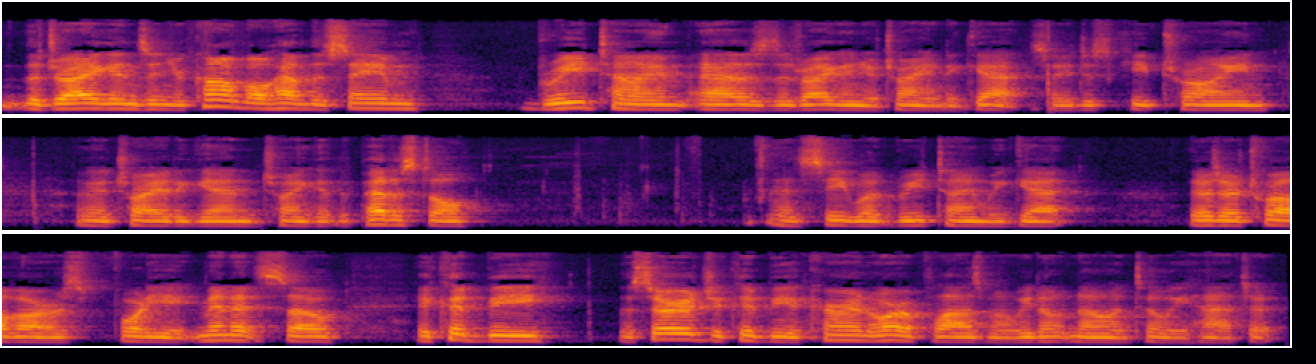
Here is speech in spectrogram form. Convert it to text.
the dragons in your combo have the same breed time as the dragon you're trying to get. So you just keep trying. I'm going to try it again, try and get the pedestal and see what breed time we get. There's our 12 hours 48 minutes. So it could be the surge, it could be a current or a plasma. We don't know until we hatch it.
